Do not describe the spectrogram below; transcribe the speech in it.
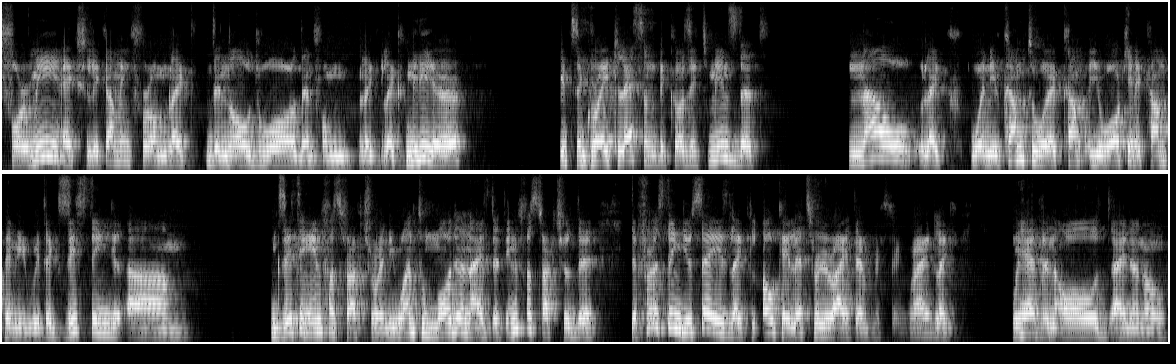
for me, actually coming from like the Node world and from like like Meteor, it's a great lesson because it means that now, like when you come to a com- you work in a company with existing um, existing infrastructure and you want to modernize that infrastructure, the the first thing you say is like, okay, let's rewrite everything, right? Like we have an old, I don't know,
